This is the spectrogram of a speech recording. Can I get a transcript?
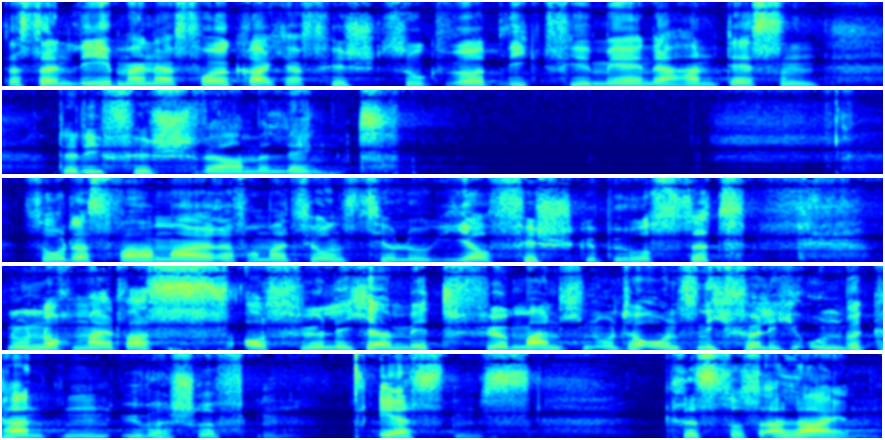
Dass dein Leben ein erfolgreicher Fischzug wird, liegt vielmehr in der Hand dessen, der die Fischschwärme lenkt. So, das war mal Reformationstheologie auf Fisch gebürstet. Nun noch mal etwas ausführlicher mit für manchen unter uns nicht völlig unbekannten Überschriften. Erstens, Christus allein.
